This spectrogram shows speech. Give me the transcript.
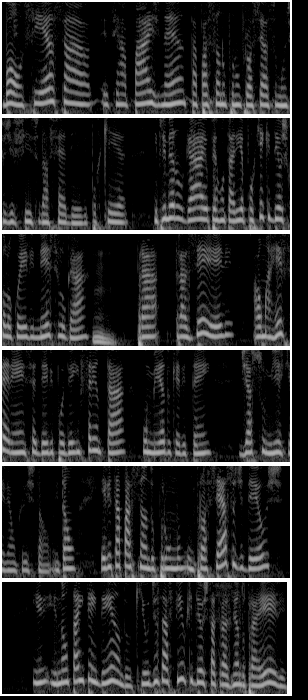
Bom, se essa, esse rapaz, né, tá passando por um processo muito difícil da fé dele, porque, em primeiro lugar, eu perguntaria por que, que Deus colocou ele nesse lugar Hum. para trazer ele a uma referência dele poder enfrentar o medo que ele tem de assumir que ele é um cristão. Então, ele está passando por um, um processo de Deus e, e não está entendendo que o desafio que Deus está trazendo para ele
